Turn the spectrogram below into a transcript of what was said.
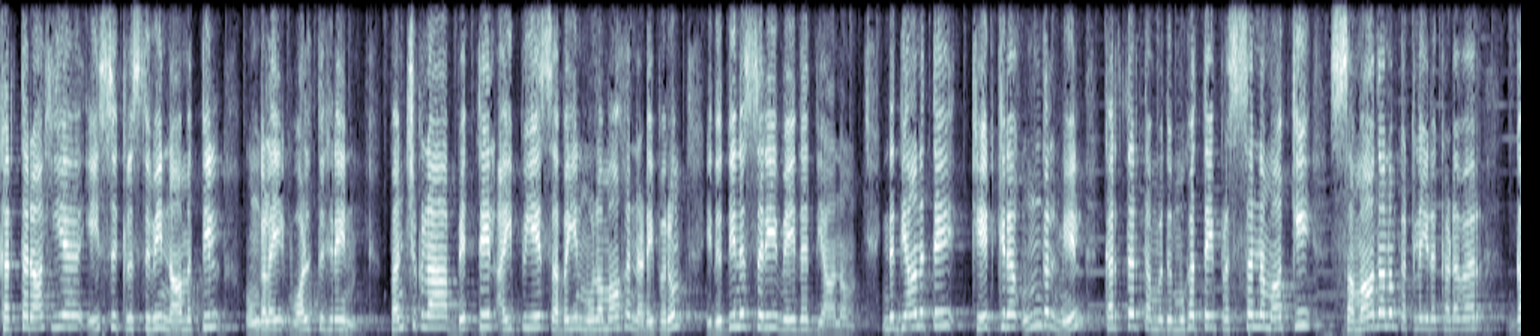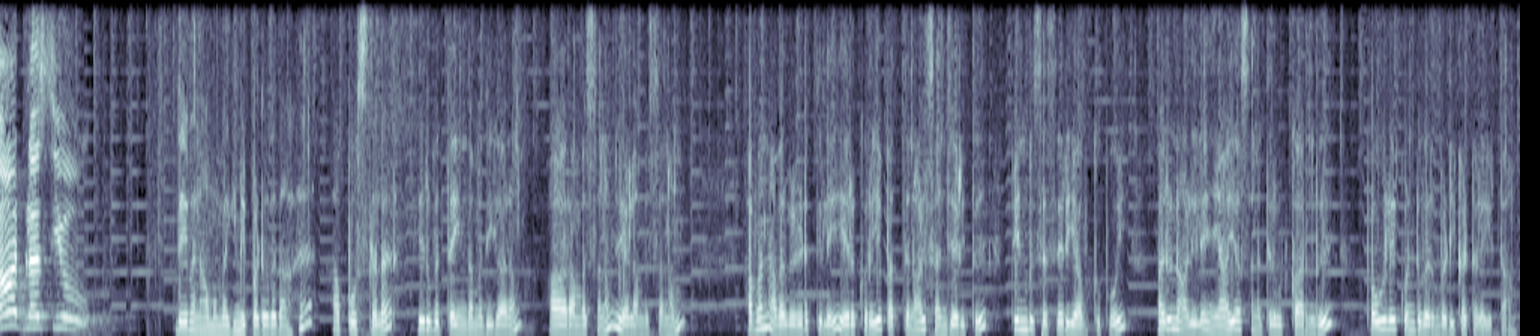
கர்த்தராகிய இயேசு கிறிஸ்துவின் நாமத்தில் உங்களை வாழ்த்துகிறேன். பஞ்சுகுலா பெத்தேல் ஐபிஏ சபையின் மூலமாக நடைபெறும் இது தினசரி வேத தியானம். இந்த தியானத்தை கேட்கிற உங்கள் மேல் கர்த்தர் தமது முகத்தை பிரசன்னமாக்கி சமாதானம் கட்டளையிட கடவர். காட் பிளஸ் யூ தேவநாம மகிமைப்படுவதாக அப்போஸ்தலர் இருபத்தைந்தாம் அதிகாரம் ஆறாம் வசனம் ஏழாம் வசனம். அவன் அவர்களிடத்திலே ஏறக்குறைய பத்து நாள் சஞ்சரித்து பின்பு செசரியாவுக்கு போய் மறுநாளிலே நியாயாசனத்தில் உட்கார்ந்து பவுலை கொண்டு வரும்படி கட்டளையிட்டான்.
